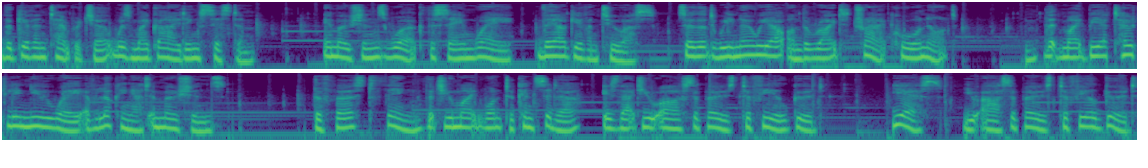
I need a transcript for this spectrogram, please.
The given temperature was my guiding system. Emotions work the same way, they are given to us, so that we know we are on the right track or not. That might be a totally new way of looking at emotions. The first thing that you might want to consider is that you are supposed to feel good. Yes, you are supposed to feel good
